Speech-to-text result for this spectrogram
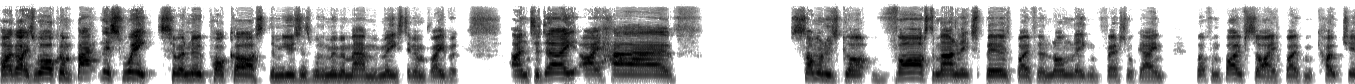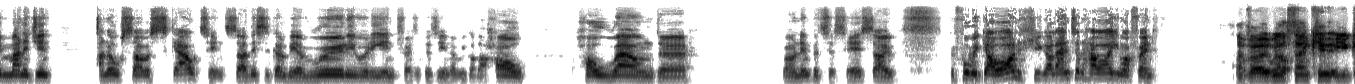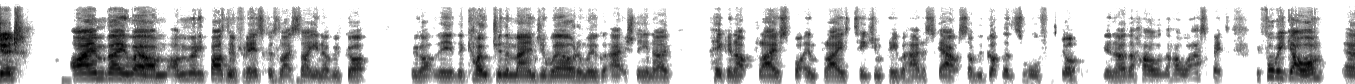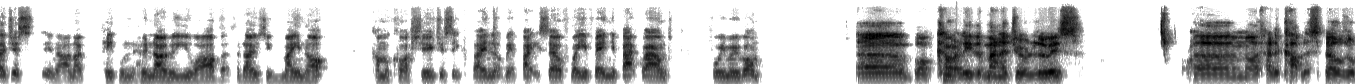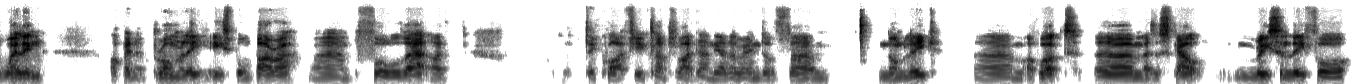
Hi guys, welcome back this week to a new podcast, The Musings with the Movement Man with me, Stephen Braybrook. And today I have someone who's got vast amount of experience both in the non-league and professional game, but from both sides, both from coaching, managing, and also a scouting. So this is going to be a really, really interesting because you know we've got the whole whole round uh, round impetus here. So before we go on, Hugo Langton, how are you, my friend? I'm very well, thank you. Are you good? I am very well. I'm, I'm really buzzing for this because, like I say, you know, we've got we've got the, the coach in the manager world, and we've got actually, you know, picking up plays, spotting plays, teaching people how to scout. So we've got the sort of, sure. you know, the whole the whole aspect. Before we go on, uh, just you know, I know people who know who you are, but for those who may not come across you, just explain a little bit about yourself, where you've been, your background, before we move on. Uh, well, currently the manager of Lewes. Um, I've had a couple of spells at Welling. I've been at Bromley, Eastbourne Borough. Um, before all that, I did quite a few clubs right down the other end of um, non-league. Um, I've worked um, as a scout recently for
